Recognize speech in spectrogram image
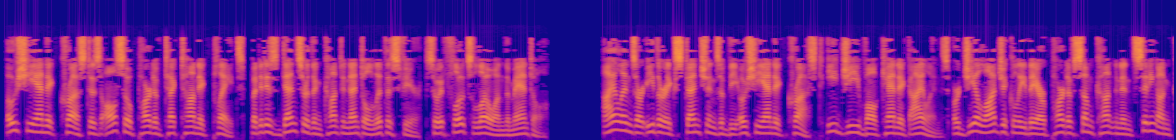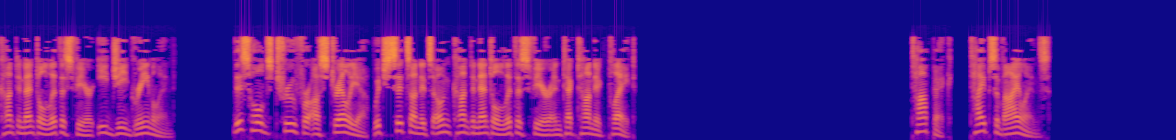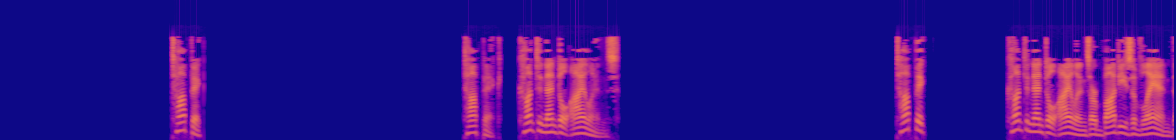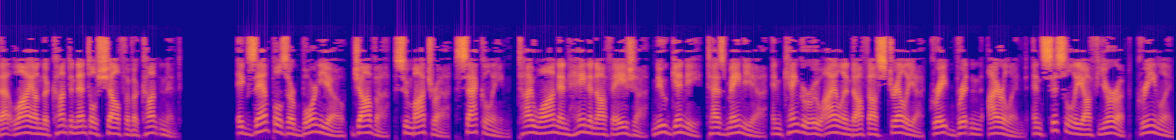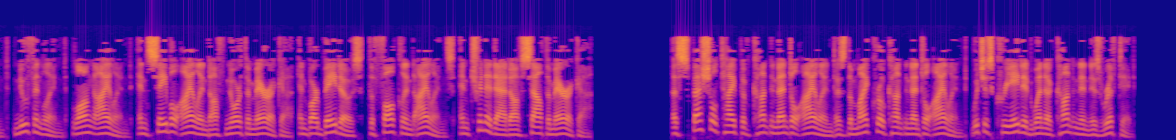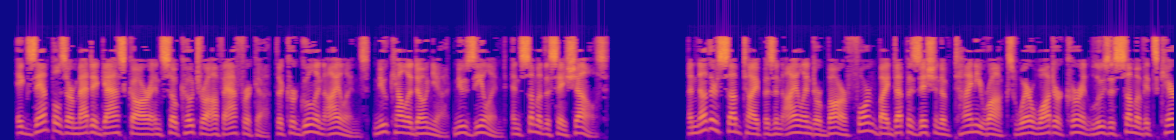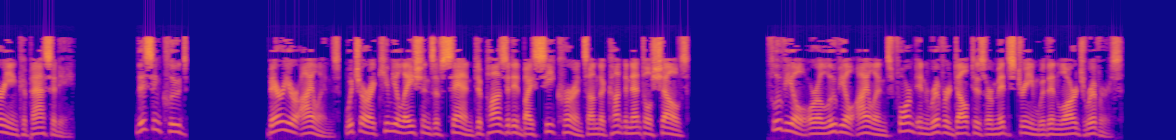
Oceanic crust is also part of tectonic plates, but it is denser than continental lithosphere, so it floats low on the mantle. Islands are either extensions of the oceanic crust e.g. volcanic islands or geologically they are part of some continent sitting on continental lithosphere e.g. Greenland. This holds true for Australia, which sits on its own continental lithosphere and tectonic plate. Topic: Types of islands. Topic. Topic: Continental islands. Topic: Continental islands are bodies of land that lie on the continental shelf of a continent. Examples are Borneo, Java, Sumatra, Sakhalin, Taiwan and Hainan off Asia, New Guinea, Tasmania, and Kangaroo Island off Australia, Great Britain, Ireland, and Sicily off Europe, Greenland, Newfoundland, Long Island, and Sable Island off North America, and Barbados, the Falkland Islands, and Trinidad off South America. A special type of continental island is the microcontinental island, which is created when a continent is rifted. Examples are Madagascar and Socotra off Africa, the Kerguelen Islands, New Caledonia, New Zealand, and some of the Seychelles. Another subtype is an island or bar formed by deposition of tiny rocks where water current loses some of its carrying capacity. This includes barrier islands, which are accumulations of sand deposited by sea currents on the continental shelves fluvial or alluvial islands formed in river deltas or midstream within large rivers.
